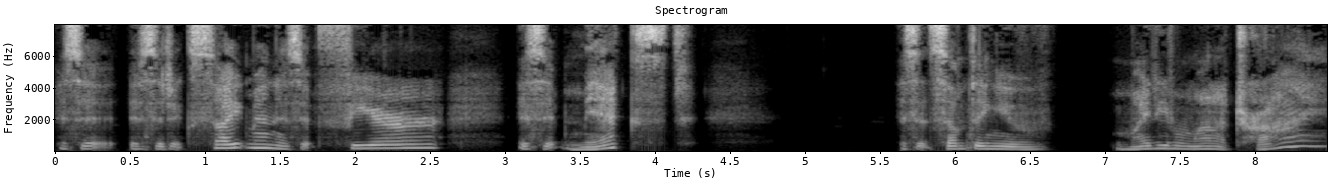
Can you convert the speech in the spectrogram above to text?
Is it, is it excitement? Is it fear? Is it mixed? Is it something you might even want to try?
